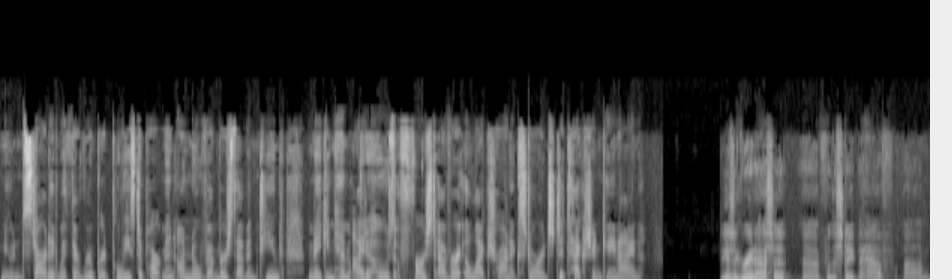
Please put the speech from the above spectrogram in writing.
Newton started with the Rupert Police Department on November 17th, making him Idaho's first ever electronic storage detection canine. He's a great asset uh, for the state to have. Um,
